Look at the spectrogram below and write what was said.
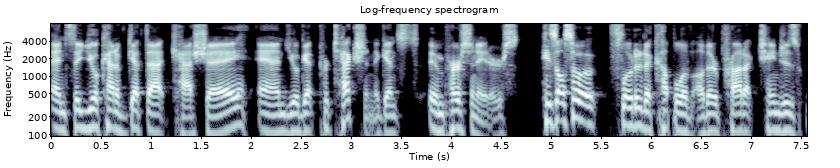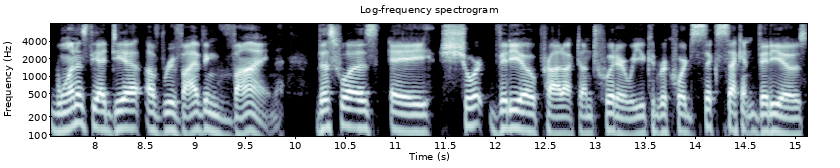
And so you'll kind of get that cachet and you'll get protection against impersonators. He's also floated a couple of other product changes. One is the idea of reviving Vine. This was a short video product on Twitter where you could record six second videos.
